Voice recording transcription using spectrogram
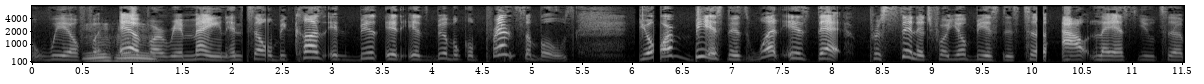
will forever mm-hmm. remain and so because it it is biblical principles your business, what is that percentage for your business to outlast you to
